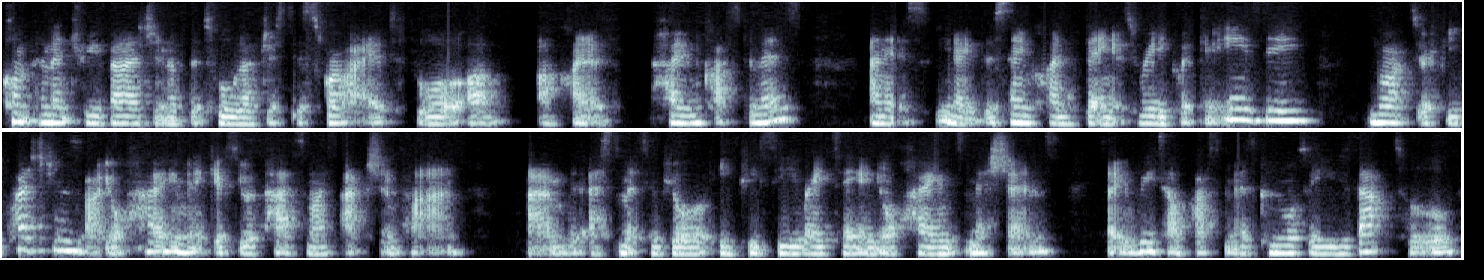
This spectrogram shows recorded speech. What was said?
complementary version of the tool I've just described for our, our kind of home customers. And it's, you know, the same kind of thing. It's really quick and easy. You answer a few questions about your home and it gives you a personalized action plan um, with estimates of your EPC rating and your home's emissions. So retail customers can also use that tool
